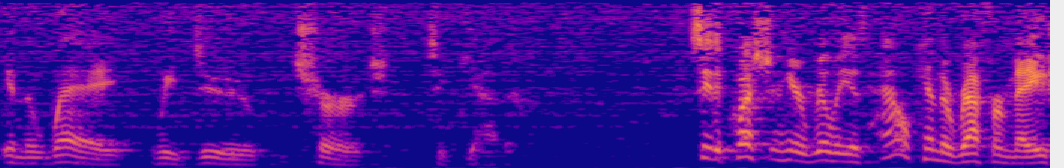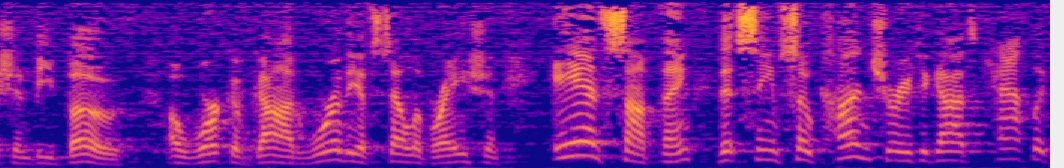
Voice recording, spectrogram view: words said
in the way we do church together. See, the question here really is how can the Reformation be both a work of God worthy of celebration and something that seems so contrary to God's Catholic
